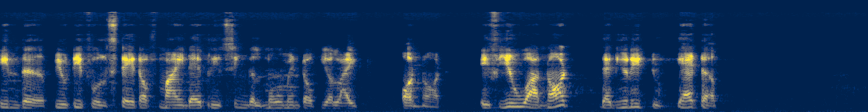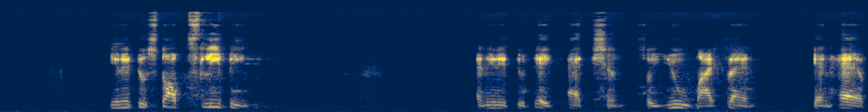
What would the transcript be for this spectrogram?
in the beautiful state of mind every single moment of your life or not. If you are not, then you need to get up. You need to stop sleeping. And you need to take action so you, my friend, can have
